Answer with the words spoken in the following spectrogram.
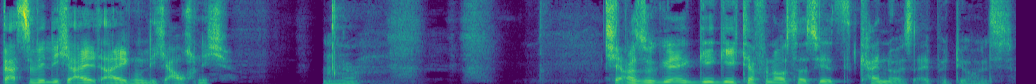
das will ich halt eigentlich auch nicht. Ja. Tja. Also gehe geh ich davon aus, dass du jetzt kein neues iPad dir holst.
